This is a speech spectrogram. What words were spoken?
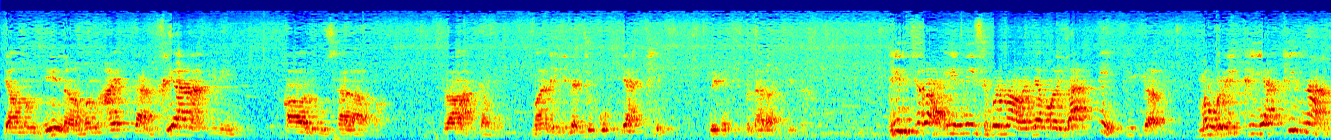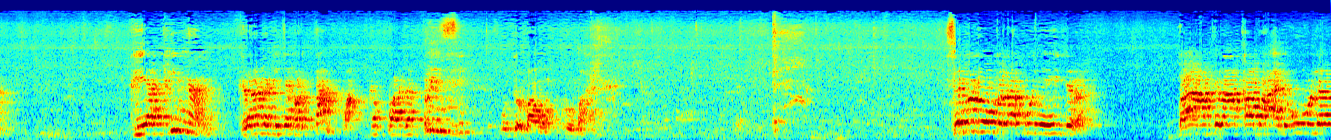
yang menghina, mengaibkan khianat ini, qalu salama. Selamat kamu. Maknanya kita cukup yakin dengan kebenaran kita. Hijrah ini sebenarnya melatih kita memberi keyakinan keyakinan kerana kita bertapak kepada prinsip untuk bawa perubahan. Sebelum berlakunya hijrah, Ba'atul Aqabah al-Ula,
